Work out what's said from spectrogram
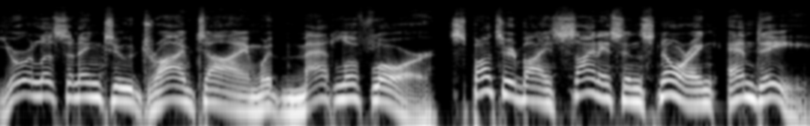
You're listening to Drive Time with Matt LaFleur, sponsored by Sinus and Snoring MD.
